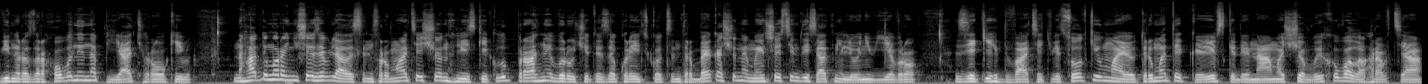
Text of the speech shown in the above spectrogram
Він розрахований на 5 років. Нагадуємо, раніше з'являлася інформація, що англійський клуб прагне виручити за українського центрбека щонайменше 70 мільйонів євро, з яких 20% має отримати київське Динамо, що виховало гравця.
